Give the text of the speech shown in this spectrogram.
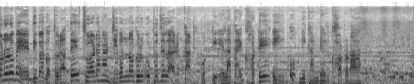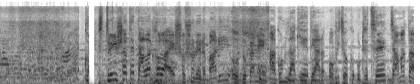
পনেরো মে দিবাগত রাতে চুয়াডাঙ্গার জীবননগর উপজেলার কাঠপট্টি এলাকায় ঘটে এই অগ্নিকাণ্ডের ঘটনা। স্ত্রীর সাথে তালাক হওয়ায় শ্বশুরের বাড়ি ও দোকানে আগুন লাগিয়ে দেওয়ার অভিযোগ উঠেছে জামাতা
